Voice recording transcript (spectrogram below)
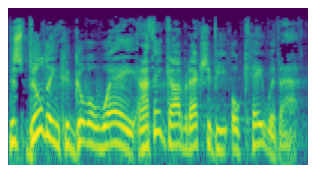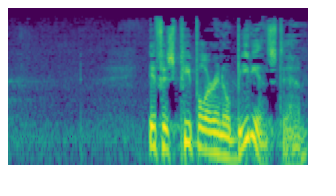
This building could go away, and I think God would actually be okay with that if his people are in obedience to him.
